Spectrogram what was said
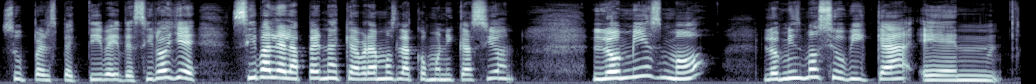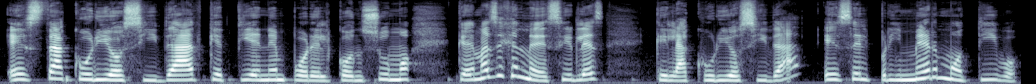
su perspectiva y decir, oye, sí vale la pena que abramos la comunicación. Lo mismo lo mismo se ubica en esta curiosidad que tienen por el consumo, que además déjenme decirles que la curiosidad es el primer motivo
